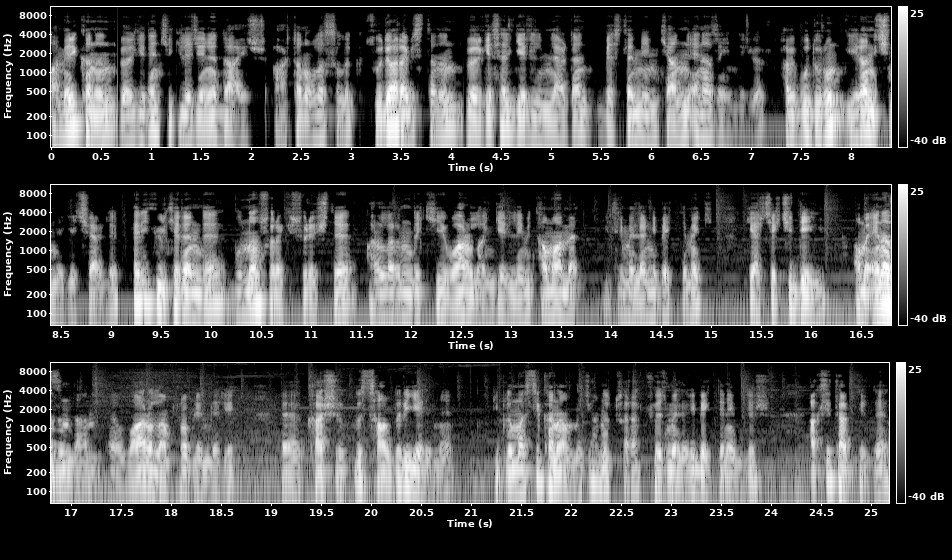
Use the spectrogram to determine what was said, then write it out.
Amerika'nın bölgeden çekileceğine dair artan olasılık Suudi Arabistan'ın bölgesel gerilimlerden beslenme imkanını en aza indiriyor. Tabi bu durum İran için de geçerli. Her iki ülkeden de bundan sonraki süreçte aralarındaki var olan gerilimi tamamen bitirmelerini beklemek gerçekçi değil. Ama en azından e, var olan problemleri e, karşılıklı saldırı yerine diplomasi kanalını canlı tutarak çözmeleri beklenebilir. Aksi takdirde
